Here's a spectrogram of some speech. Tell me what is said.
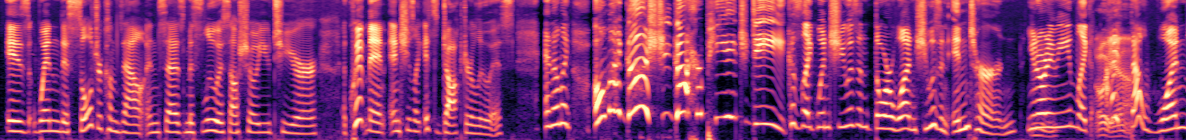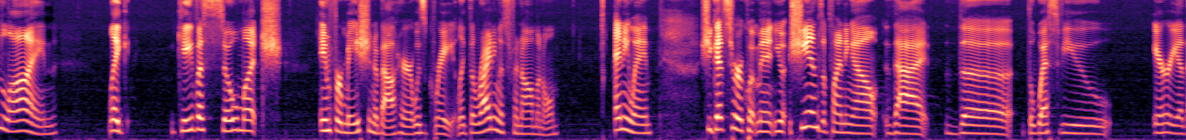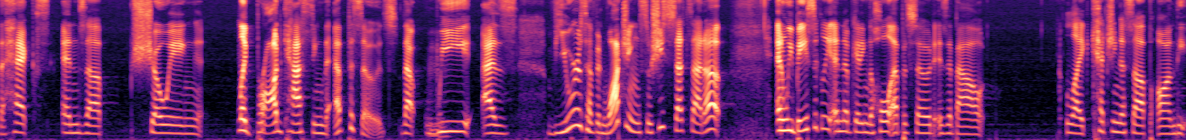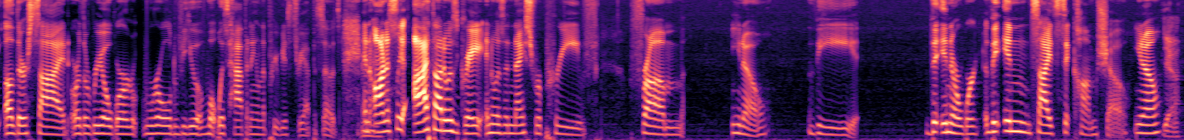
Is when this soldier comes out and says, Miss Lewis, I'll show you to your equipment. And she's like, It's Dr. Lewis. And I'm like, Oh my gosh, she got her PhD. Because, like, when she was in Thor 1, she was an intern. You know what I mm. mean? Like, Oh, I- that one line like gave us so much information about her. It was great. Like the writing was phenomenal. Anyway, she gets her equipment. You, she ends up finding out that the the Westview area, the hex, ends up showing like broadcasting the episodes that mm-hmm. we as viewers have been watching. So she sets that up, and we basically end up getting the whole episode is about like catching us up on the other side or the real world world view of what was happening in the previous three episodes. And mm-hmm. honestly, I thought it was great and it was a nice reprieve from, you know, the the inner work the inside sitcom show, you know? Yeah.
